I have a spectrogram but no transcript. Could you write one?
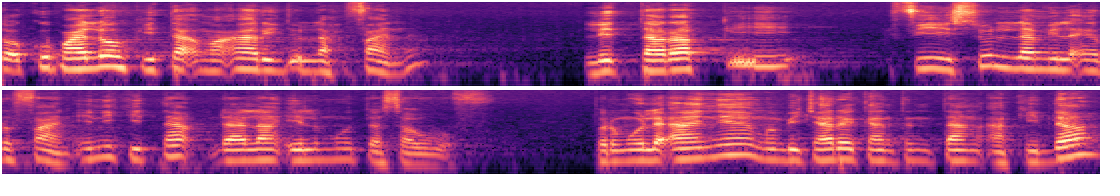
Tok Kupalo, Kitab Ma'arijul Lahfan, Litaraki fi Sulamil Irfan. Ini kitab dalam ilmu tasawuf. Permulaannya membicarakan tentang akidah,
